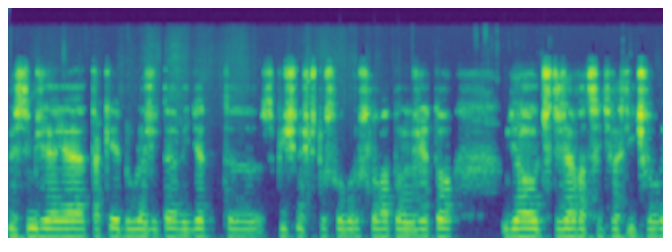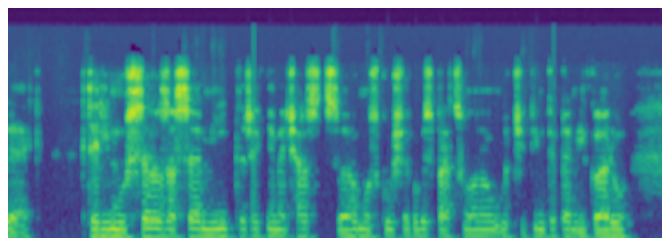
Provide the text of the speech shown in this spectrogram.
myslím, že je taky důležité vidět spíš než tu svobodu slova to, že to udělal 24-letý člověk, který musel zase mít, řekněme, část svého mozku už jakoby zpracovanou určitým typem výkladu Eh,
